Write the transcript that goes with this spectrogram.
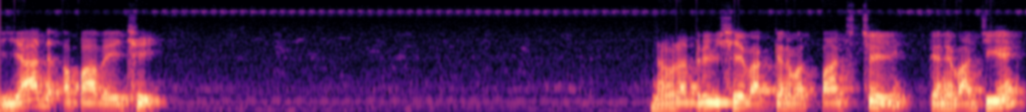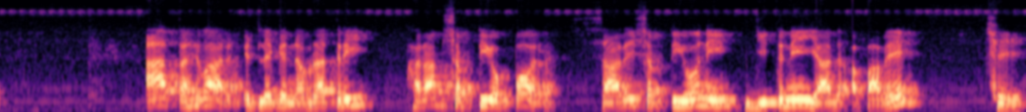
યાદ અપાવે છે. નવરાત્રિ વિશે વાક્ય નંબર પાંચ છે. તેને વાંચીએ. આ તહેવાર એટલે કે નવરાત્રિ ખરાબ શક્તિઓ પર સારી શક્તિઓની જીતની યાદ અપાવે છે.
